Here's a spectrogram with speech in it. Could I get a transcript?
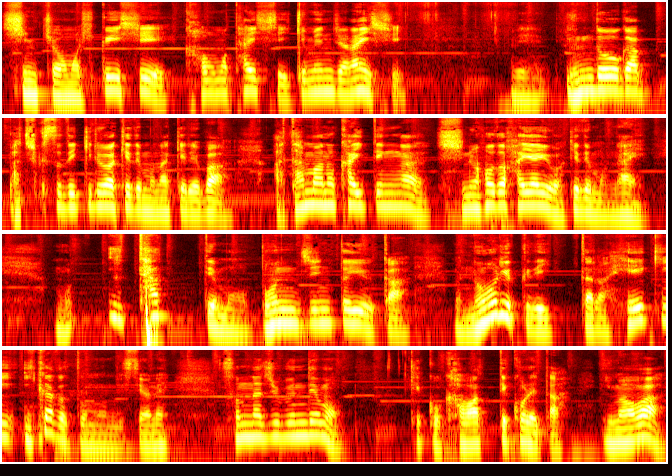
身長も低いし顔も大してイケメンじゃないし。で運動がバチクソできるわけでもなければ頭の回転が死ぬほど速いわけでもない。もう至っても凡人というか能力で言ったら平均以下だと思うんですよね。そんな自分でも結構変わってこれた。今は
